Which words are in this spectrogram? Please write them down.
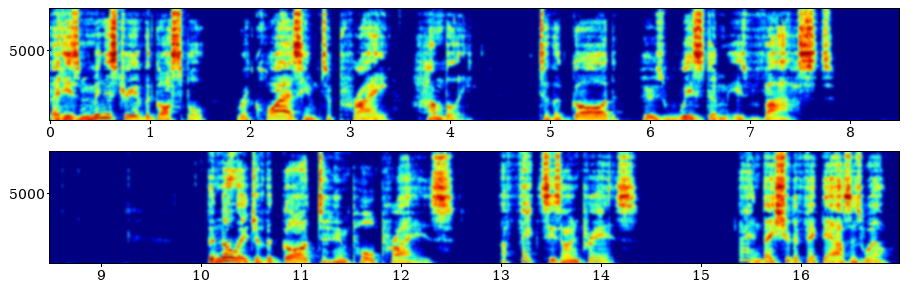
that his ministry of the gospel requires him to pray humbly to the God whose wisdom is vast. The knowledge of the God to whom Paul prays affects his own prayers. And they should affect ours as well.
